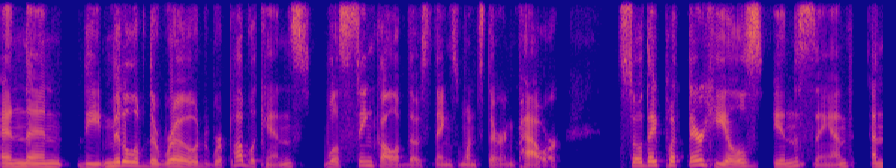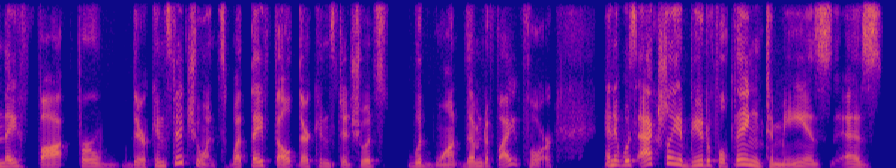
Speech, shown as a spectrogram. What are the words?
And then the middle of the road Republicans will sink all of those things once they're in power. So they put their heels in the sand and they fought for their constituents, what they felt their constituents would want them to fight for. And it was actually a beautiful thing to me as as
